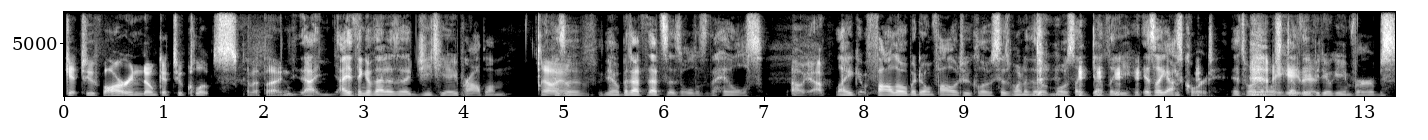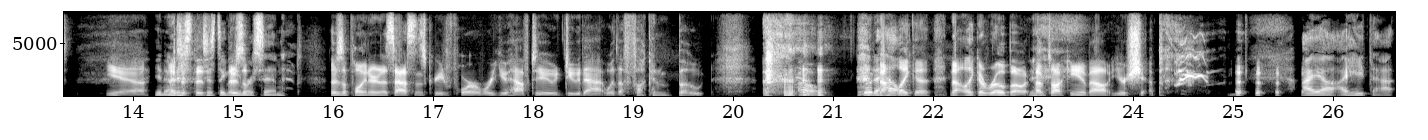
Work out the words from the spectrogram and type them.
get too far and don't get too close, kind of thing. I, I think of that as a gta problem Oh because yeah. of you know but that, that's as old as the hills oh yeah. like follow but don't follow too close is one of the most like deadly it's like escort it's one of the most deadly it. video game verbs Yeah. you know It's just, just a gamer a sin there's a point in Assassin's Creed 4 where you have to do that with a fucking boat. Oh, go to not hell. like a not like a rowboat. I'm talking about your ship. I uh, I hate that.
